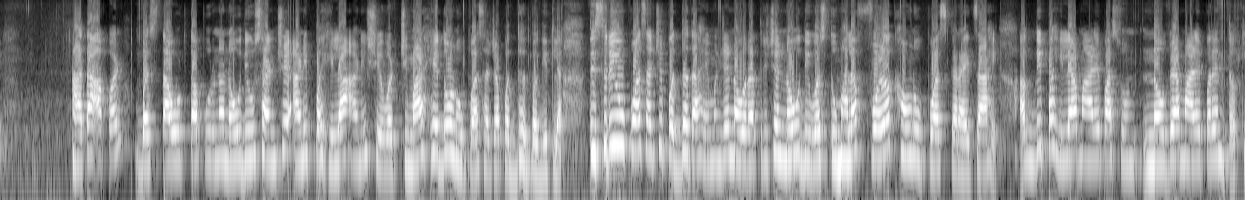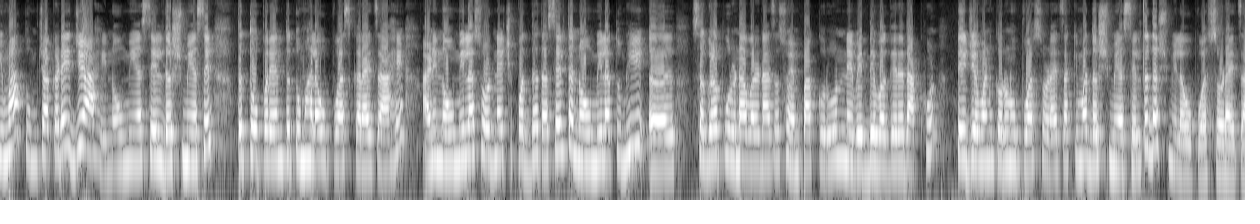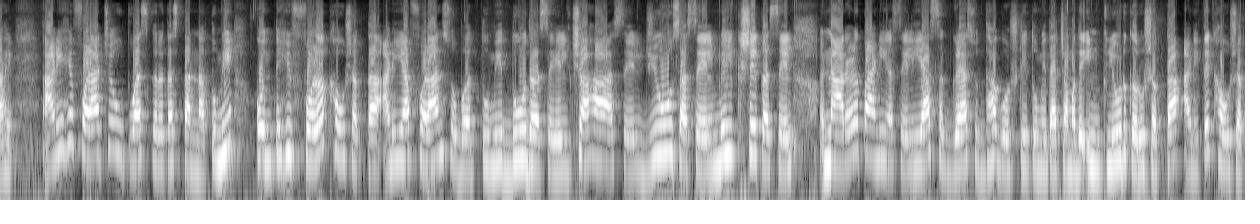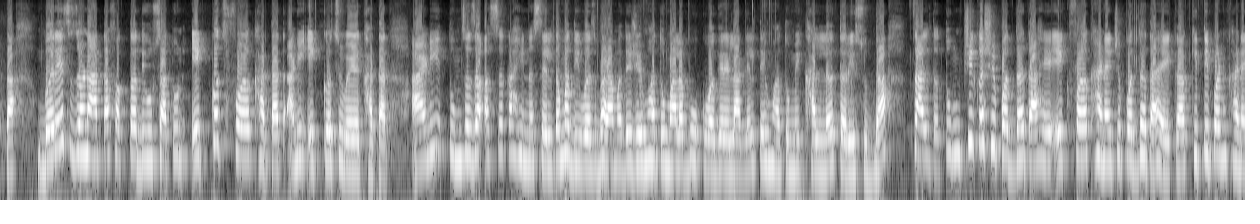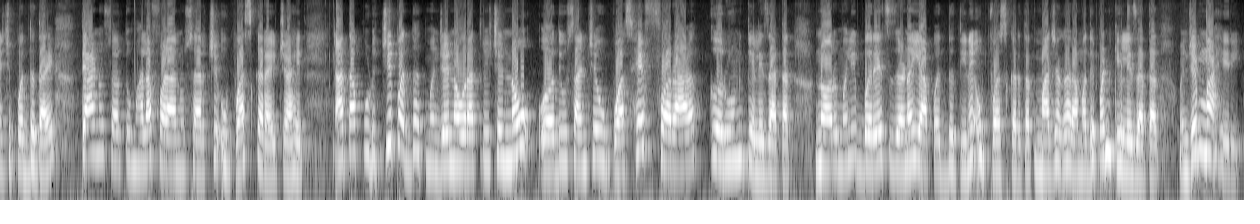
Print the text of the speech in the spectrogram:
आता आपण बसता उठता पूर्ण नऊ दिवसांचे आणि पहिला आणि शेवटची माळ हे दोन उपवासाच्या पद्धत बघितल्या. तिसरी उपवासाची पद्धत आहे म्हणजे नवरात्रीचे नऊ दिवस तुम्हाला फळं खाऊन उपवास करायचा आहे. अगदी पहिल्या माळेपासून नवव्या माळेपर्यंत किंवा तुमच्याकडे जे आहे नवमी असेल दशमी असेल तर तोपर्यंत तुम्हाला उपवास करायचा आहे. आणि नवमीला सोडण्याची पद्धत असेल तर नवमीला तुम्ही सगळं पूर्णावरणाचा स्वयंपाक करून नैवेद्य वगैरे दाखवून ते जेवण करून उपवास सोडायचा किंवा दशमी असेल तर दशमीला उपवास सोडायचा आहे. आणि हे फळाचे उपवास करत असताना तुम्ही कोणतेही फळं खाऊ शकता आणि या फळांसोबत तुम्ही दूध असेल चहा असेल ज्यूस असेल मिल्कशेक असेल नारळ पाणी असेल या सगळ्या सुद्धा गोष्टी तुम्ही त्याच्यामध्ये इन्क्लूड करू शकता आणि ते खाऊ शकता. बरेच जण आता फक्त दिवसातून एकच फळ खातात आणि एकच वेळ खातात. आणि तुमचं जर असं काही नसेल तर मग दिवसभरामध्ये जेव्हा तुम्हाला भूक वगैरे लागेल तेव्हा तुम्ही खाल्लं तरी सुद्धा चालतं. तुमची कशी पद्धत आहे? एक फळ खाण्याची पद्धत आहे का? किती पण खाण्याची पद्धत आहे. त्यानुसार तुम्हाला फळानुसारचे उपवास करायचे आहेत. आता पुढची पद्धत म्हणजे नवरात्रीचे नऊ दिवसांचे उपवास हे फराळ करून केले जातात. नॉर्मली बरेच जण या पद्धतीने उपवास करतात. माझ्या घरामध्ये पण केले जातात. म्हणजे माहेरी.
